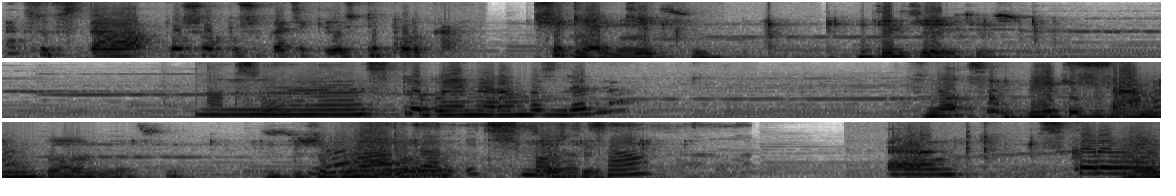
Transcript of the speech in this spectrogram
Aksu wstała, poszła poszukać jakiegoś toporka. Siekierki. Aksu. A ty gdzie idziesz? Aksu? Mm, spróbuję narąbać drewno? W nocy? Kobieta, żeby Sama? Żeby No. Warden, idź może, ty? co? Skoro No.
